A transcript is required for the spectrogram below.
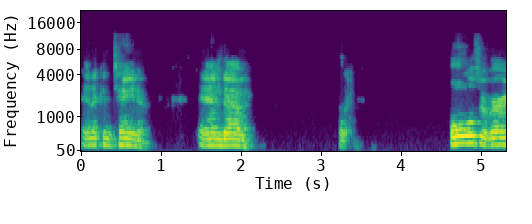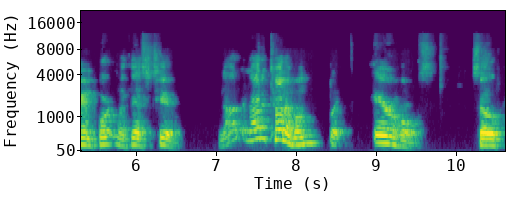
in a container. And um, holes are very important with this too. Not, not a ton of them, but air holes. So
